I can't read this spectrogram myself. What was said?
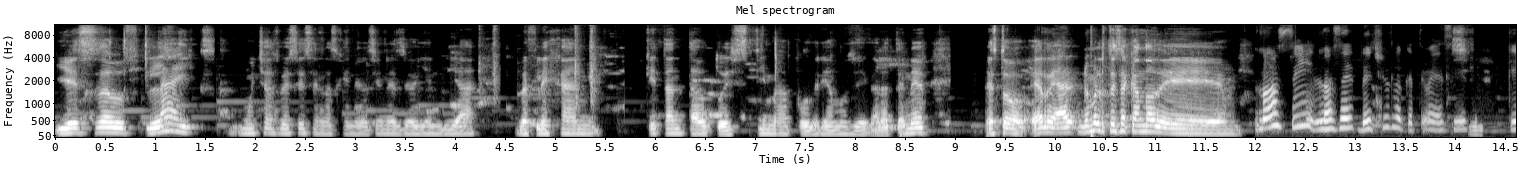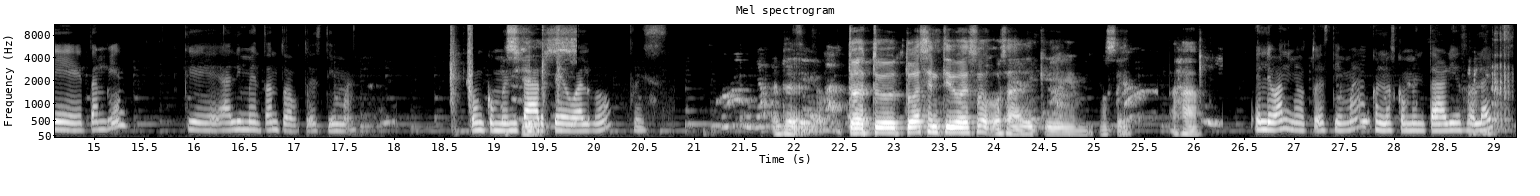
y esos likes muchas veces en las generaciones de hoy en día reflejan qué tanta autoestima podríamos llegar a tener. Esto es real, no me lo estoy sacando de... No, sí, lo sé. De hecho es lo que te iba a decir. Sí, Que también que alimentan tu autoestima. Con comentarte o algo, pues ¿Tú, tú, tú has sentido eso? O sea, de que, no sé. Ajá, elevan mi autoestima con los comentarios o likes.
